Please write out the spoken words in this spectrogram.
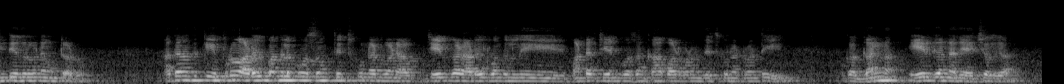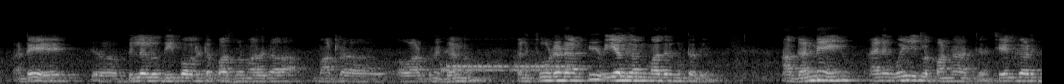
ఇంటి ఎదురుగానే ఉంటాడు. అతనికి ఎప్పుడో అడవి పందుల కోసం తెచ్చుకున్నటువంటి చేనుకాడ కాడ అడవి పందుల్ని పంటకు చేను కోసం కాపాడుకోవడం తెచ్చుకున్నటువంటి ఒక గన్ ఎయిర్ గన్ అది యాక్చువల్గా అంటే పిల్లలు దీపావళి టపాసుల మాదిరిగా మాట్లా వాడుకునే గన్. అది చూడడానికి రియల్ గన్ మాదిరిగా ఉంటుంది. ఆ గన్ని ఆయన పోయి ఇట్లా పండ చైన్ కాడికి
